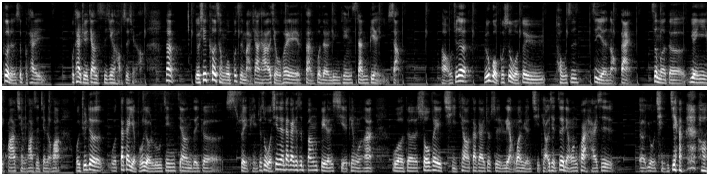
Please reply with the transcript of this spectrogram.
个人是不太不太觉得这样是一件好事情啊。那有些课程我不止买下它，而且我会反复的聆听三遍以上。啊，我觉得如果不是我对于投资自己的脑袋这么的愿意花钱花时间的话。我觉得我大概也不会有如今这样的一个水平，就是我现在大概就是帮别人写一篇文案，我的收费起跳大概就是两万元起跳，而且这两万块还是呃友情价，好，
